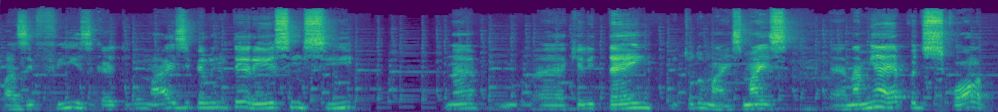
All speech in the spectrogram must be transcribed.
fazer física e tudo mais, e pelo interesse em si, né, é, que ele tem e tudo mais. Mas é, na minha época de escola,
